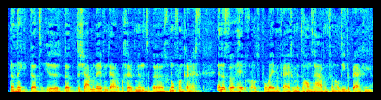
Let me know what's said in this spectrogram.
dan denk ik dat, uh, dat de samenleving daar op een gegeven moment uh, genoeg van krijgt. En dat we hele grote problemen krijgen met de handhaving van al die beperkingen.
